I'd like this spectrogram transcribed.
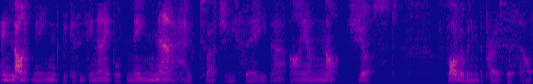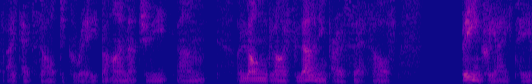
enlightening because it's enabled me now to actually see that I am not just following the process of a textile degree, but I'm actually um, a long life learning process of being creative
